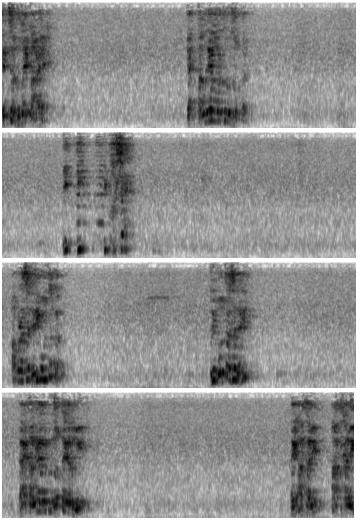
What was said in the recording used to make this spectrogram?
त्यांचं हृदय काळ आहे. त्या तांगड्यावर करून झोपतात ही ही ही भाषा आहे आपण असं घरी बोलतो का तुम्ही बोलता असं घरी? काय तांगड्यावर करून झोपताय का तुम्ही? हात खाली हात खाली.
